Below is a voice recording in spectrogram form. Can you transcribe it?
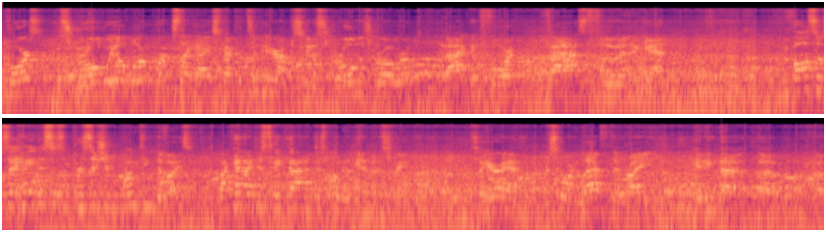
Of course, the scroll wheel works like I expect it to here. I'm just going to scroll in the scroll wheel, back and forth, fast, fluid, again. We've also said, hey, this is a precision pointing device. Why can't I just take that and just put it at the end of the screen? So here I am, just going left and right, hitting the, the, the,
